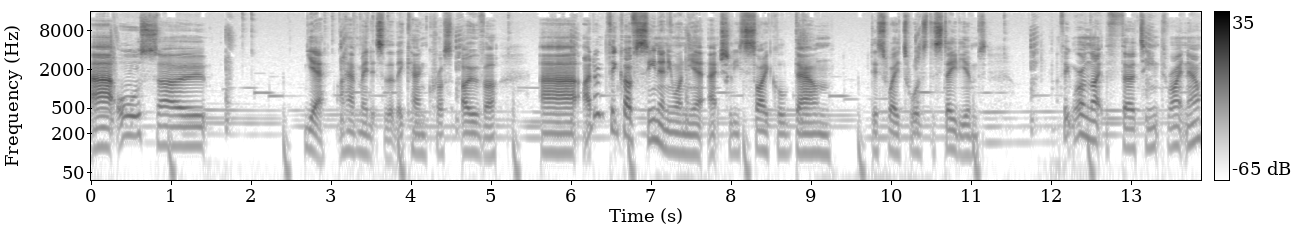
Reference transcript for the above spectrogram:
Uh, also, yeah, I have made it so that they can cross over. Uh, I don't think I've seen anyone yet actually cycle down this way towards the stadiums. I think we're on like the 13th right now.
